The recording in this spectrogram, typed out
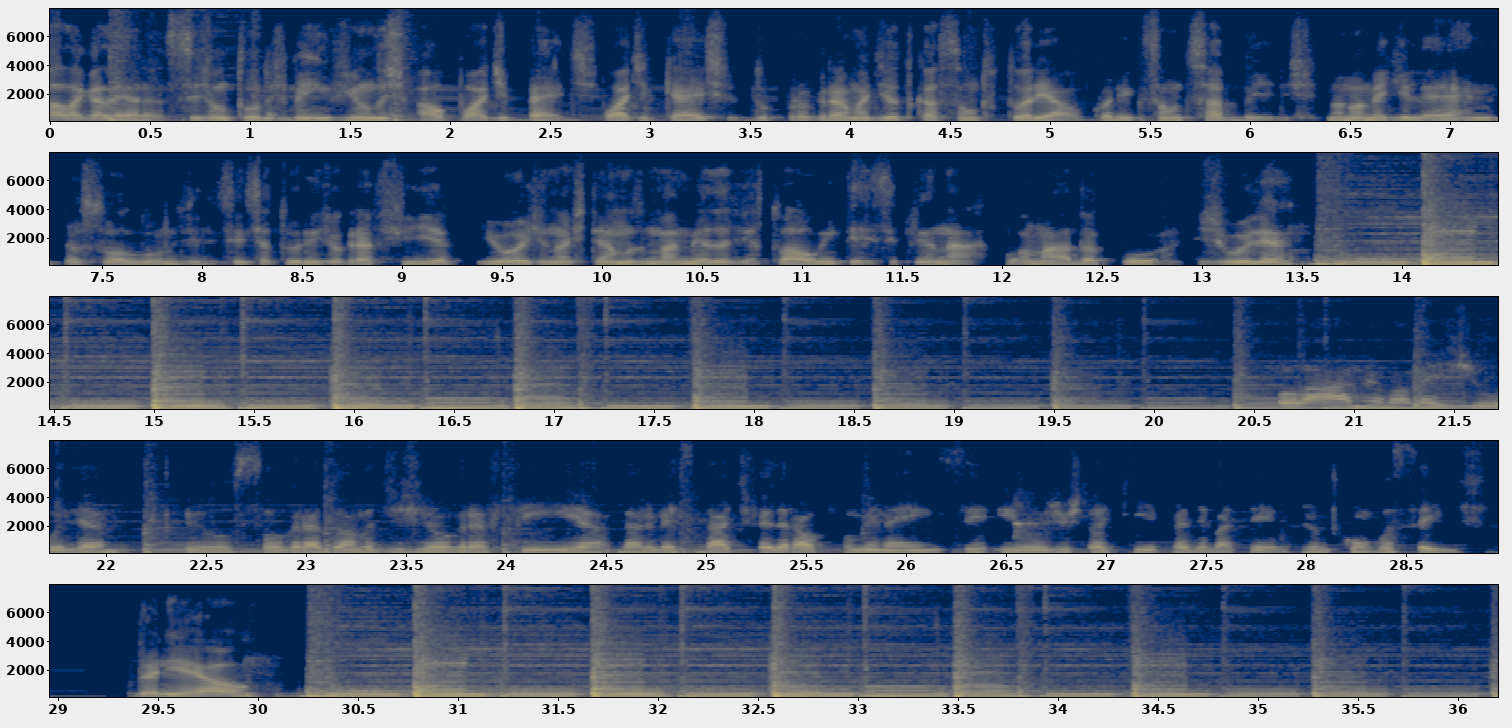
Fala galera, sejam todos bem-vindos ao PodPet, podcast do Programa de Educação Tutorial Conexão de Saberes. Meu nome é Guilherme, eu sou aluno de licenciatura em Geografia e hoje nós temos uma mesa virtual interdisciplinar formada por Júlia. Olá, meu nome é Júlia, eu sou graduanda de Geografia da Universidade Federal Fluminense e hoje estou aqui para debater junto com vocês. Daniel.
